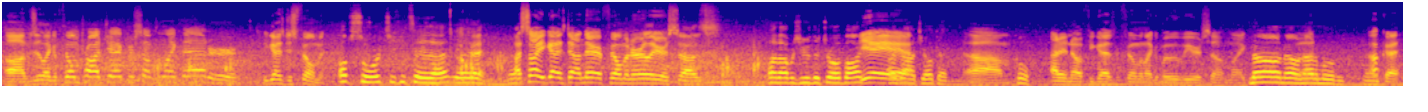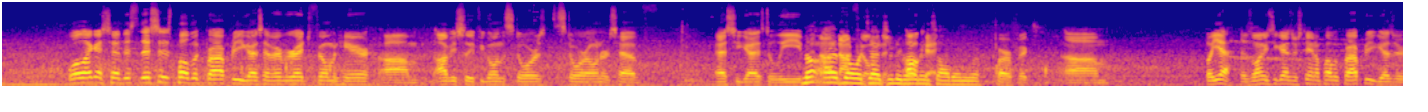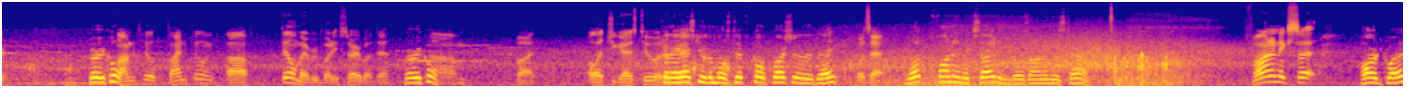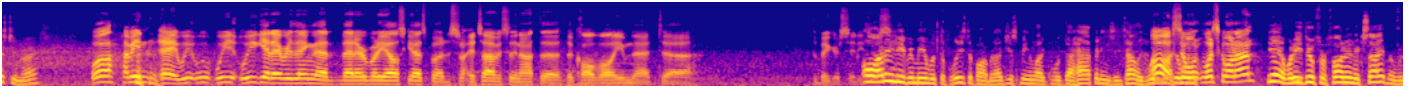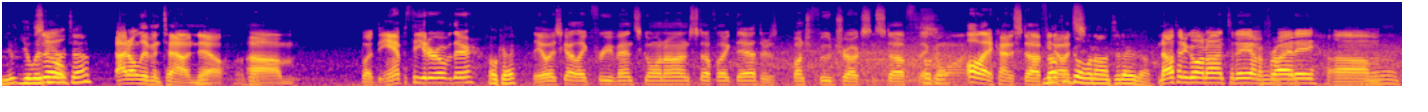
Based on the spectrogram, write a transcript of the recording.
Um, is it like a film project or something like that, or you guys just filming? Of sorts, you could say that. Yeah, Okay. yeah, yeah. I saw you guys down there filming earlier, so I was. Oh, that was you that drove by? Yeah, yeah, I got you. Okay. Um, Cool. I didn't know if you guys were filming like a movie or something like No, that. no, but- not a movie. No. Okay. Well, like I said, this this is public property. You guys have every right to film in here. Um, obviously, if you go in the stores, the store owners have asked you guys to leave. No, and not, I have no intention it. of going okay. inside anywhere. Perfect. Um, but yeah, as long as you guys are staying on public property, you guys are Very cool. fine to, fil- fine to film, uh, film everybody. Sorry about that. Very cool. Um, but I'll let you guys do it. Can I ask you the most difficult question of the day? What's that? What fun and exciting goes on in this town? Fun and exciting. Hard question, right? Well, I mean, hey, we, we, we get everything that, that everybody else gets, but it's, it's obviously not the, the call volume that uh, the bigger cities. Oh, I didn't even mean with the police department. I just mean like with the happenings in town. Like, what Oh, so what's going on? Yeah, what do you do for fun and excitement when you, you live So- here in town? I don't live in town, no. Okay. Um, but the amphitheater over there, Okay. they always got like free events going on and stuff like that. There's a bunch of food trucks and stuff that go Okay. on. All that kind of stuff. you Nothing know, it's, going on today though. Nothing going on today on a Friday. Um, Yeah. yeah,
